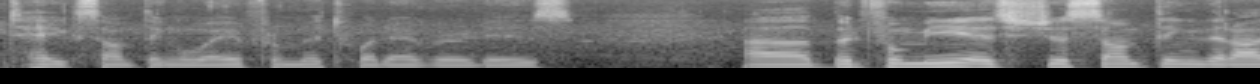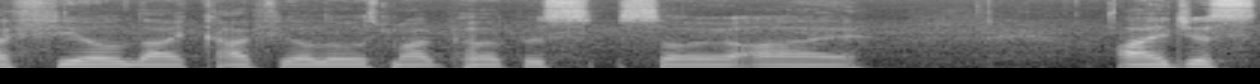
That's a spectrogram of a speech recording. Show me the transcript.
take something away from it, whatever it is. Uh, but for me, it's just something that I feel like I feel it was my purpose. So I, I just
